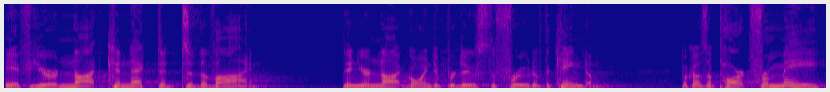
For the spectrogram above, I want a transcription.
If you're not connected to the vine, then you're not going to produce the fruit of the kingdom. Because apart from me,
